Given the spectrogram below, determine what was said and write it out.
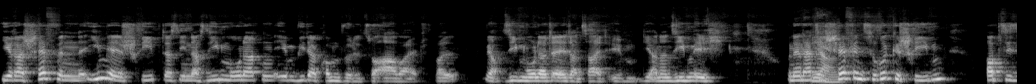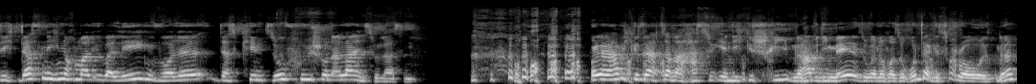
ihrer Chefin eine E-Mail schrieb, dass sie nach sieben Monaten eben wiederkommen würde zur Arbeit, weil ja sieben Monate Elternzeit eben, die anderen sieben ich. Und dann hat Ja. die Chefin zurückgeschrieben, ob sie sich das nicht nochmal überlegen wolle, das Kind so früh schon allein zu lassen. Und dann habe ich gesagt, sag mal, hast du ihr nicht geschrieben? Dann habe ich die Mail sogar nochmal so runtergescrollt, ne?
